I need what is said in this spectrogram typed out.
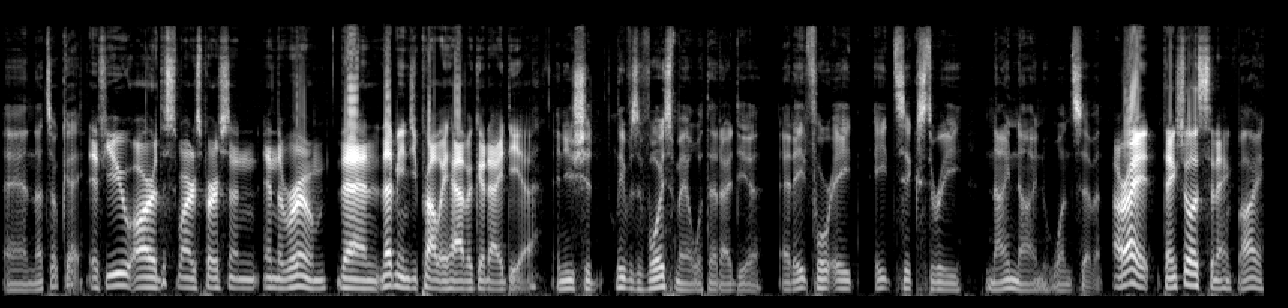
and that's okay. If you are the smartest person in the room, then that means you probably have a good idea. And you should leave us a voicemail with that idea at 848 863 9917. All right. Thanks for listening. Bye.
